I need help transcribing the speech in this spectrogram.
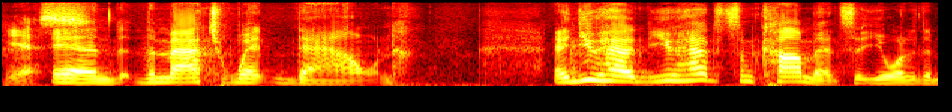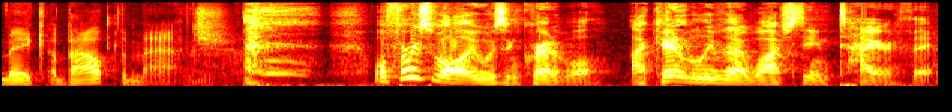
Yes. and the match went down. And you had you had some comments that you wanted to make about the match. Well, first of all, it was incredible. I couldn't believe that I watched the entire thing.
